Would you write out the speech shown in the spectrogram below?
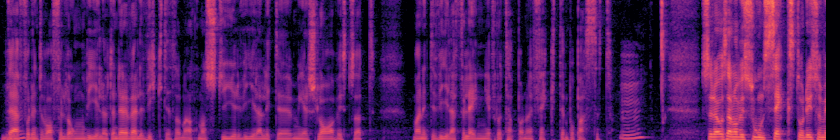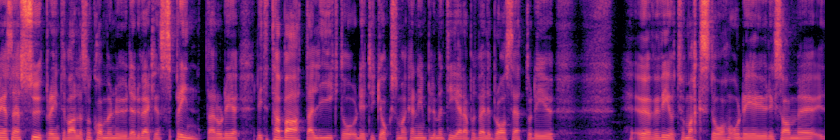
där får det inte vara för lång vila utan det är väldigt viktigt att man, att man styr vila lite mer slaviskt så att man inte vilar för länge för då tappar man effekten på passet. Så där, och sen har vi zon 6 då, det är som är sådana här superintervaller som kommer nu där du verkligen sprintar och det är lite Tabata-likt och det tycker jag också man kan implementera på ett väldigt bra sätt och det är ju över VO2 max då och det är ju liksom, eh,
